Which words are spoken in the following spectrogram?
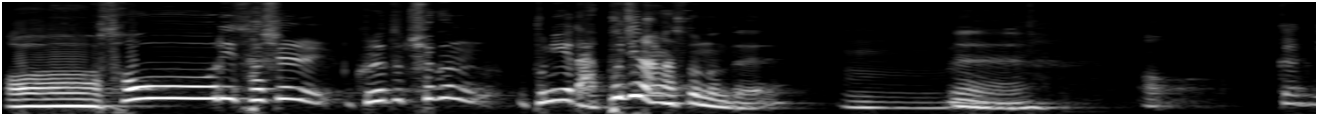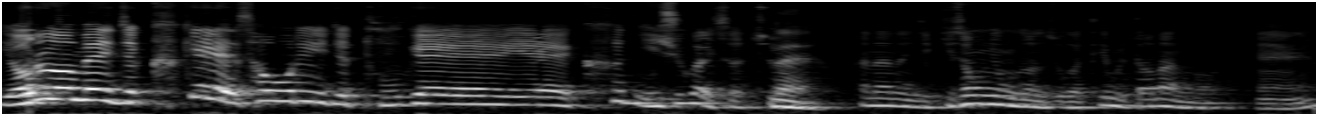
어, 서울이 사실 그래도 최근 분위기가 나쁘진 않았었는데. 음. 네. 어, 그러니까 여름에 이제 크게 서울이 이제 두 개의 큰 이슈가 있었죠. 네. 하나는 이제 기성용 선수가 팀을 떠난 것. 예.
